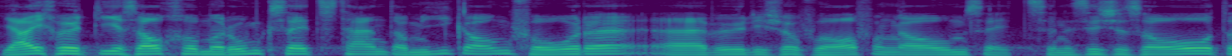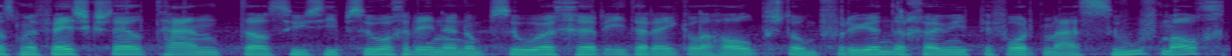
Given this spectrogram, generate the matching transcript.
Ja, ich würde die Sachen, die wir umgesetzt haben am Eingang vorne, äh, würde ich schon von Anfang an umsetzen. Es ist so, dass wir festgestellt haben, dass unsere Besucherinnen und Besucher in der Regel eine halbe Stunde früher kommen, bevor die Messe aufmacht.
